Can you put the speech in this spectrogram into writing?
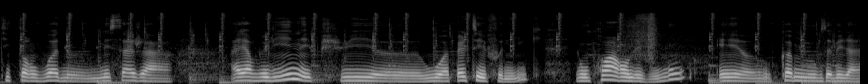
petit envoi de message à, à Herveline et puis, euh, appel téléphonique. Et on prend un rendez-vous et euh, comme vous avez la,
